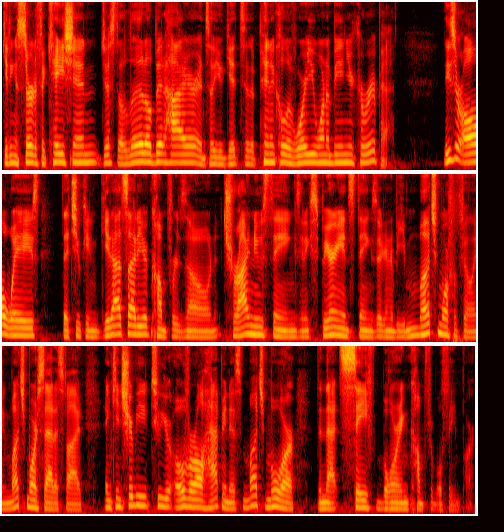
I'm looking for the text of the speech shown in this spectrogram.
Getting a certification, just a little bit higher until you get to the pinnacle of where you want to be in your career path. These are all ways that you can get outside of your comfort zone, try new things, and experience things that are going to be much more fulfilling, much more satisfied, and contribute to your overall happiness much more than that safe, boring, comfortable theme park.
